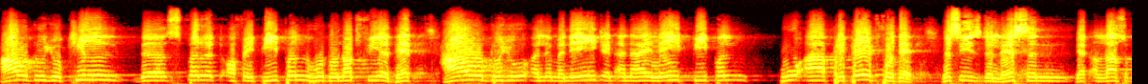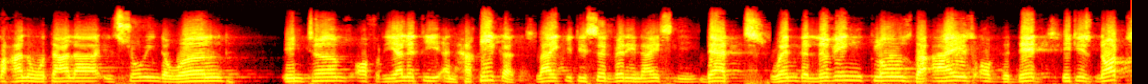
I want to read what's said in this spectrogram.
How do you kill the spirit of a people who do not fear death? How do you eliminate and annihilate people who are prepared for death? This is the lesson that Allah subhanahu wa ta'ala is showing the world in terms of reality and haqiqat. Like it is said very nicely that when the living close the eyes of the dead, it is not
